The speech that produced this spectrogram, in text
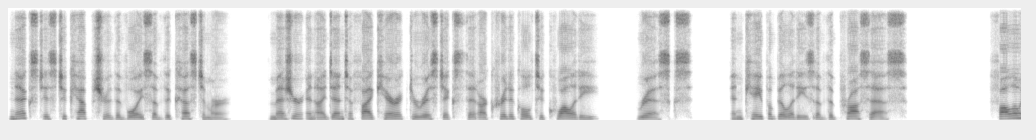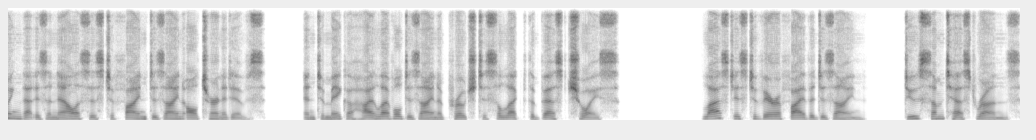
Next is to capture the voice of the customer, measure and identify characteristics that are critical to quality, risks, and capabilities of the process. Following that is analysis to find design alternatives, and to make a high-level design approach to select the best choice. Last is to verify the design, do some test runs,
